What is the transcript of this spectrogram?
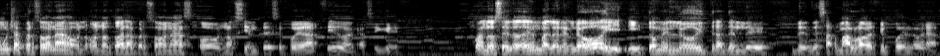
muchas personas, o, no todas las personas, o no siempre se puede dar feedback, así que cuando se lo den, valórenlo y, y tómenlo y traten de, desarmarlo a ver qué pueden lograr.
